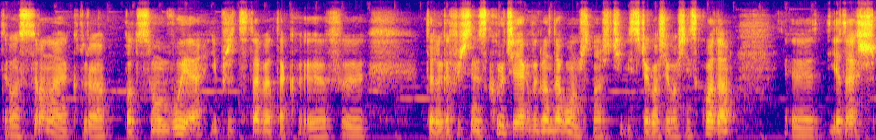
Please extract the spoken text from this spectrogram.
taką stronę, która podsumowuje i przedstawia tak w telegraficznym skrócie, jak wygląda łączność i z czego się właśnie składa. Y, Ja też,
